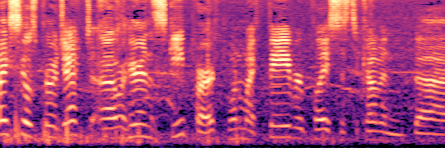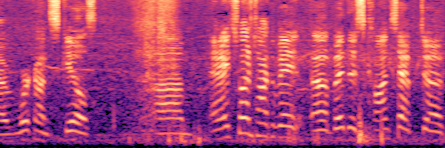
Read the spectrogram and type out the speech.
Bike Skills Project. Uh, we're here in the ski park, one of my favorite places to come and uh, work on skills. Um, and I just want to talk a bit uh, about this concept of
